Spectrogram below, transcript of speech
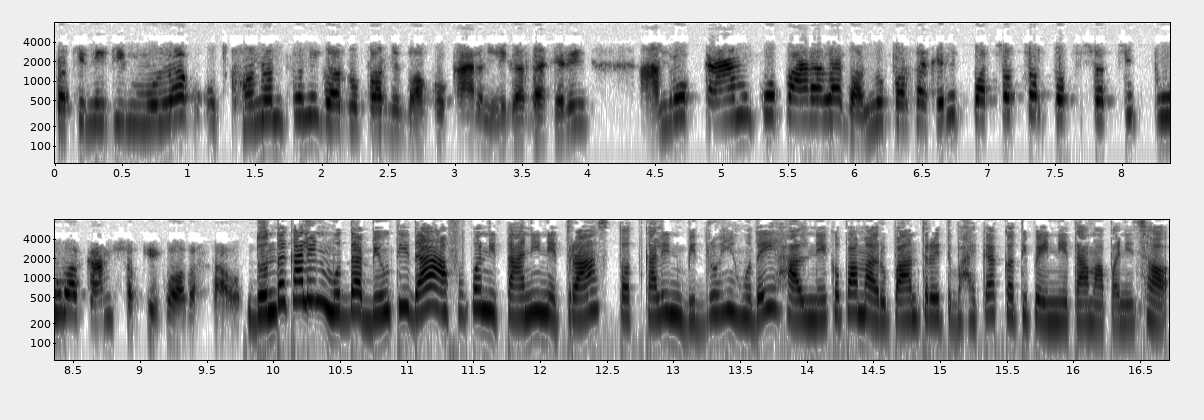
प्रतिनिधिमूलक उत्खनन पनि गर्नुपर्ने भएको कारणले गर्दाखेरि हाम्रो कामको पारालाई भन्नु पर्दाखेरि पचहत्तर प्रतिशत चाहिँ पूर्ण काम सकिएको अवस्था हो। द्वन्दकालीन मुद्दा बिउतिँदा आफू पनि तानिने त्रास तत्कालीन विद्रोही हुँदै हाल नेकपामा रूपान्तरित भएका कतिपय नेतामा पनि छ।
